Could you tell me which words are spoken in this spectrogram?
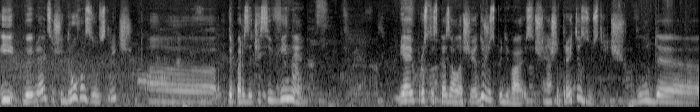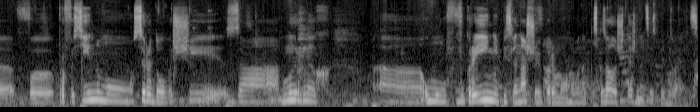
І виявляється, що друга зустріч а, тепер за часів війни. Я їй просто сказала, що я дуже сподіваюся, що наша третя зустріч буде в професійному середовищі за мирних е, умов в Україні після нашої перемоги. Вона сказала, що теж на це сподівається.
